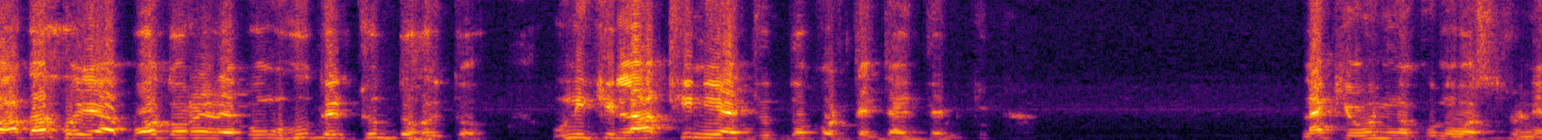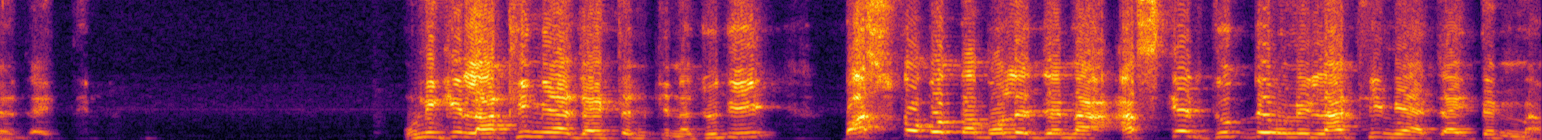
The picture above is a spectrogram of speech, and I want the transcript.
বাধা হইয়া বদরের এবং উহুদের যুদ্ধ হইতো, উনি কি লাঠি নিয়ে যুদ্ধ করতে যাইতেন কিনা? নাকি অন্য কোনো অস্ত্র নিয়ে যাইতেন? উনি কি লাঠি নিয়ে যাইতেন কিনা? যদি বাস্তবতা বলে যে না, আজকের যুদ্ধে উনি লাঠি নিয়ে যাইতেন না,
